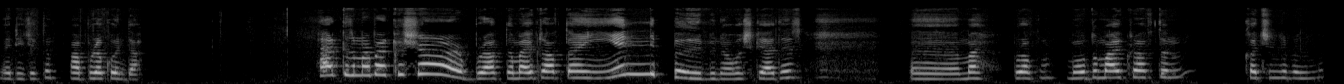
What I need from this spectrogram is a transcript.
ne diyecektim? Ha Burak oyunda. Herkese merhaba arkadaşlar. Burak'la Minecraft'tan yeni bölümüne hoş geldiniz. Ee, Burak modu Minecraft'ın kaçıncı bölümü?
